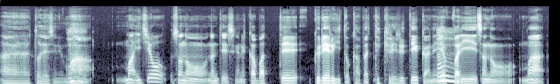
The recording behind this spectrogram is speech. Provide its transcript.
えーっとですねまあ、まあ一応そのなんていうんですかねかばってくれる人かばってくれるっていうかね、うん。やっぱりそのまあ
